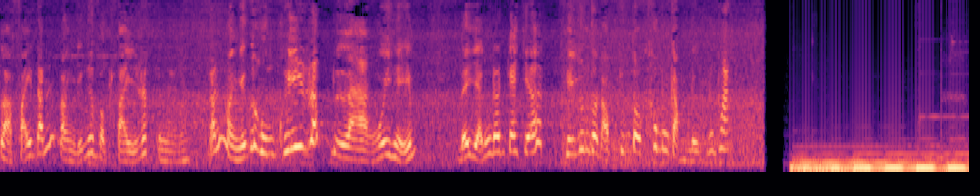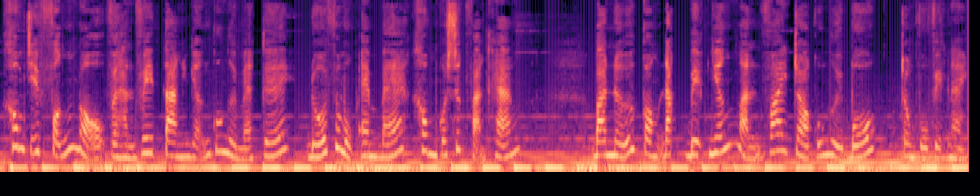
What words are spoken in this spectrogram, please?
tức là phải đánh bằng những cái vật tày rất là nặng, đánh bằng những cái hung khí rất là nguy hiểm để dẫn đến cái chết. Khi chúng tôi đọc chúng tôi không cầm được nước mắt. Không chỉ phẫn nộ về hành vi tàn nhẫn của người mẹ kế đối với một em bé không có sức phản kháng, bà nữ còn đặc biệt nhấn mạnh vai trò của người bố trong vụ việc này.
